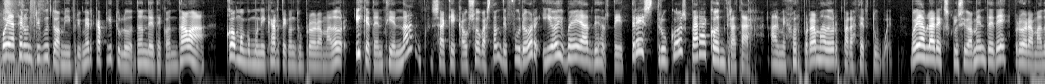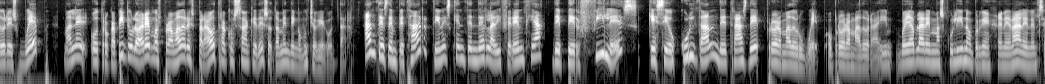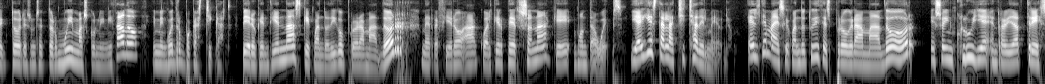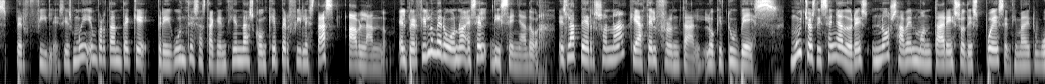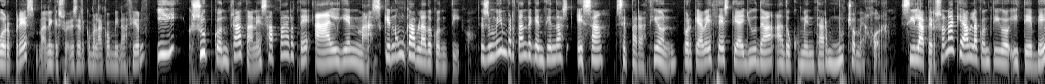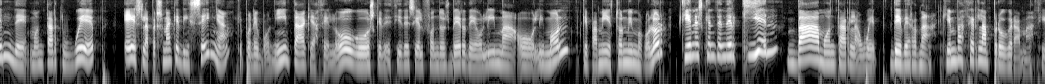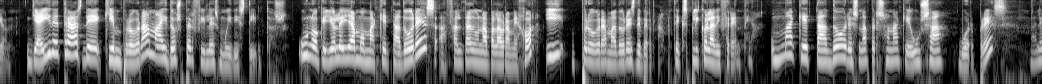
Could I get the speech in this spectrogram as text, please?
voy a hacer un tributo a mi primer capítulo donde te contaba cómo comunicarte con tu programador y que te entienda, o sea que causó bastante furor y hoy voy a darte tres trucos para contratar al mejor programador para hacer tu web. Voy a hablar exclusivamente de programadores web, ¿vale? Otro capítulo haremos programadores para otra cosa, que de eso también tengo mucho que contar. Antes de empezar, tienes que entender la diferencia de perfiles que se ocultan detrás de programador web o programadora. Y voy a hablar en masculino porque en general en el sector es un sector muy masculinizado y me encuentro pocas chicas. Pero que entiendas que cuando digo programador me refiero a cualquier persona que monta webs. Y ahí está la chicha del meollo. El tema es que cuando tú dices programador, eso incluye en realidad tres perfiles y es muy importante que preguntes hasta que entiendas con qué perfil estás hablando. El perfil número uno es el diseñador. Es la persona que hace el frontal, lo que tú ves. Muchos diseñadores no saben montar eso después encima de tu WordPress, ¿vale? Que suele ser como la combinación. Y subcontratan esa parte a alguien más que nunca ha hablado contigo. Es muy importante que entiendas esa separación porque a veces te ayuda a documentar mucho mejor. Si la persona que habla contigo y te vende montar tu web es la persona que diseña, que pone bonita, que hace logos, que decide si el fondo es verde o lima o limón, que para mí es todo el mismo color, tienes que entender quién va a montar la web, de verdad, quién va a hacer la programación. Y ahí detrás de quien programa hay dos perfiles muy distintos. Uno que yo le llamo maquetadores, a falta de una palabra mejor, y programadores de verdad. Te explico la diferencia. Un maquetador es una persona que usa WordPress,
